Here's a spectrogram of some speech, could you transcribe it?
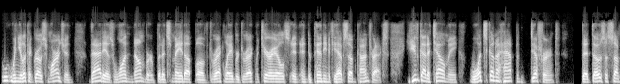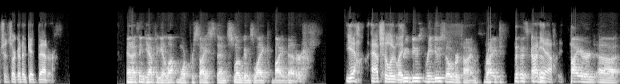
when you look at gross margin that is one number but it's made up of direct labor direct materials and, and depending if you have subcontracts. You've got to tell me what's going to happen different that those assumptions are going to get better and I think you have to get a lot more precise than slogans like "buy better." Yeah, absolutely. Reduce reduce overtime, right? Those kind uh, yeah. of tired uh,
